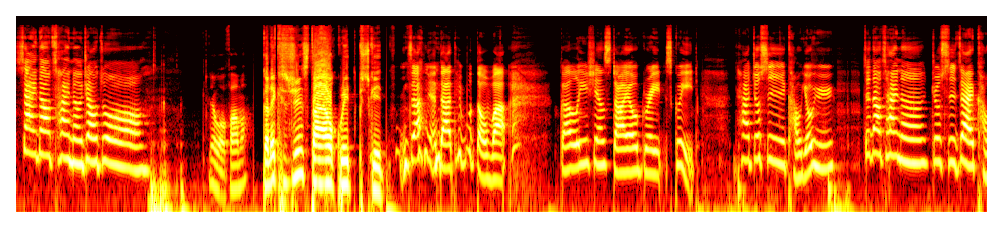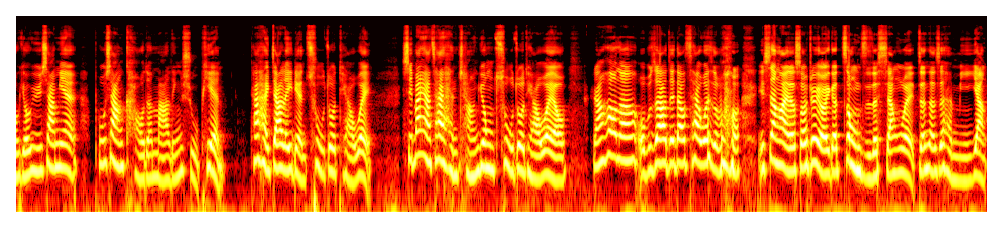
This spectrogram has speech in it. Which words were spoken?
下一道菜呢叫做，要我发吗？Galician style Greek squid，你这样念大家听不懂吧？Galician style Great Squid，它就是烤鱿鱼。这道菜呢，就是在烤鱿鱼下面铺上烤的马铃薯片，它还加了一点醋做调味。西班牙菜很常用醋做调味哦。然后呢，我不知道这道菜为什么 一上来的时候就有一个粽子的香味，真的是很迷样，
